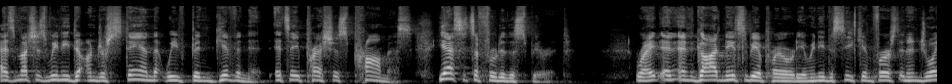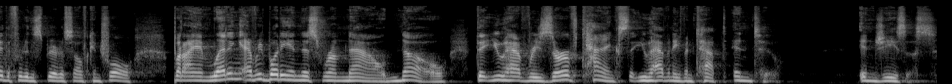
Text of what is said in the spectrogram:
as much as we need to understand that we've been given it. It's a precious promise. Yes, it's a fruit of the Spirit, right? And, and God needs to be a priority, and we need to seek Him first and enjoy the fruit of the Spirit of self control. But I am letting everybody in this room now know that you have reserve tanks that you haven't even tapped into in Jesus.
